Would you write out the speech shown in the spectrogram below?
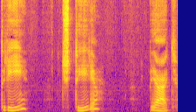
3, 4, пять,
